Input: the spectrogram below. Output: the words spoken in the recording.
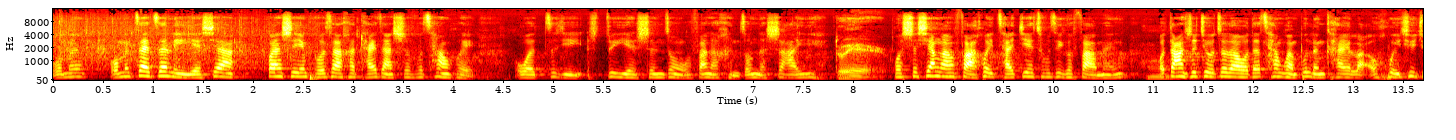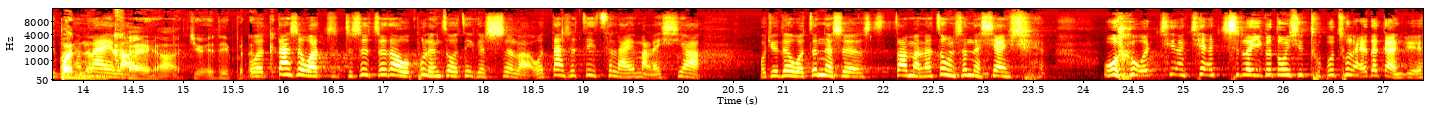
我们我们在这里也向观世音菩萨和台长师傅忏悔，我自己罪业深重，我犯了很重的杀业。对，我是香港法会才接触这个法门，我当时就知道我的餐馆不能开了，我回去就把它卖了。开呀、绝对不能我。但是我只只是知道我不能做这个事了。我但是这次来马来西亚，我觉得我真的是沾满了众生的鲜血，我我像像吃了一个东西吐不出来的感觉。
